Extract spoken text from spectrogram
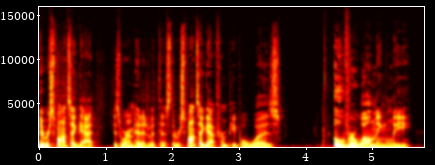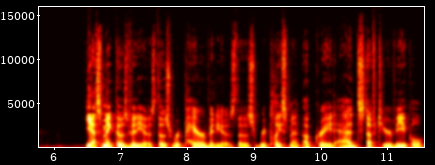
the response I got is where I'm headed with this. The response I got from people was overwhelmingly yes, make those videos, those repair videos, those replacement, upgrade, add stuff to your vehicle.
